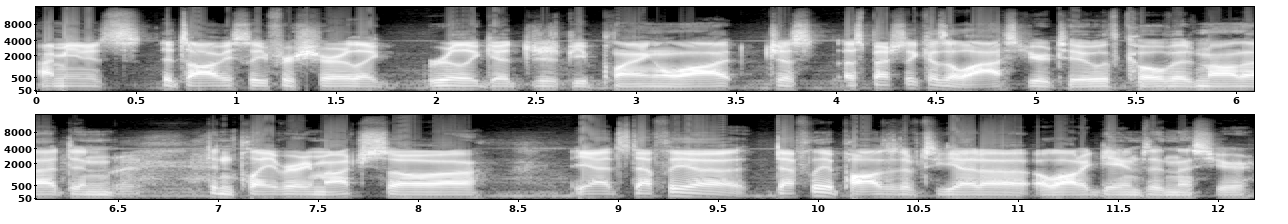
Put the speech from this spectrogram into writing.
I mean, it's it's obviously for sure like really good to just be playing a lot. Just especially because of last year too with COVID and all that didn't right. didn't play very much. So, uh, yeah, it's definitely a definitely a positive to get a, a lot of games in this year.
